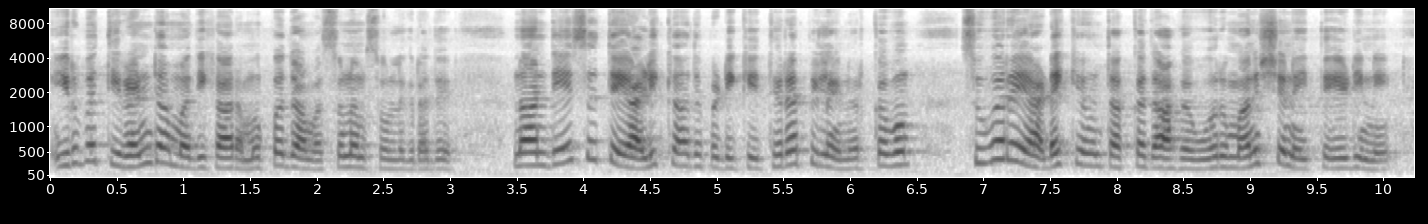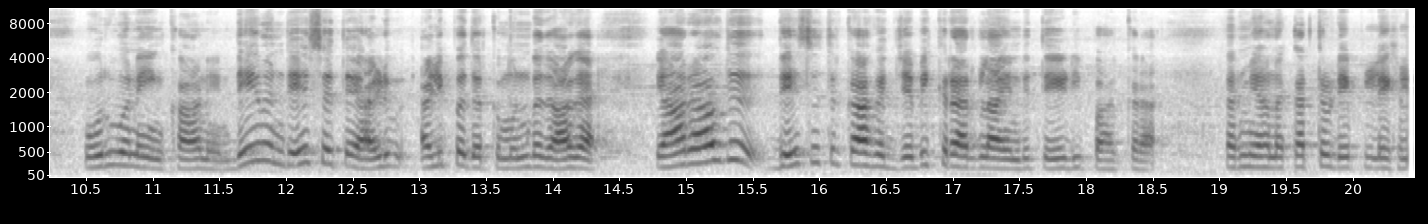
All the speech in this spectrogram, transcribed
இருபத்தி ரெண்டாம் அதிகாரம் முப்பதாம் வசனம் சொல்லுகிறது. நான் தேசத்தை அழிக்காதபடிக்கு திறப்பிலை நிற்கவும் சுவரை அடைக்கவும் தக்கதாக ஒரு மனுஷனை தேடினேன் ஒருவனையும் காணேன். தேவன் தேசத்தை அழி அழிப்பதற்கு முன்பதாக யாராவது தேசத்திற்காக ஜெபிக்கிறார்களா என்று தேடி பார்க்கிறார். அருமையான கர்த்தருடைய பிள்ளைகள்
